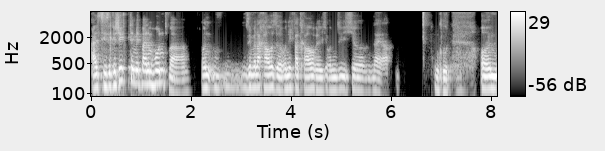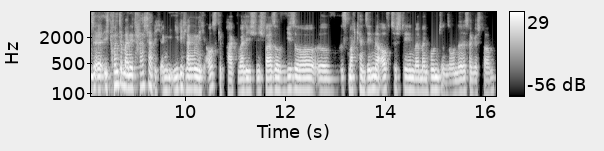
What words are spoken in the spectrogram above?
Als diese Geschichte mit meinem Hund war und sind wir nach Hause und ich war traurig und ich, äh, naja, gut. Und äh, ich konnte meine Tasche, habe ich irgendwie ewig lange nicht ausgepackt, weil ich, ich war so, wie so, äh, es macht keinen Sinn mehr aufzustehen, weil mein Hund und so, ne, ist ja gestorben.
